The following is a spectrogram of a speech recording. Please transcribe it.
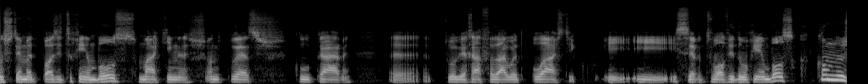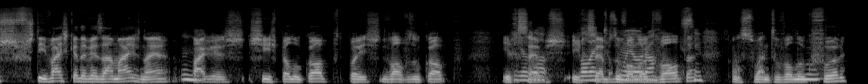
o sistema de depósito e reembolso, máquinas onde pudesses colocar uh, a tua garrafa de água de plástico e, e, e ser devolvido um reembolso, como nos festivais cada vez há mais, não é? Pagas X pelo copo, depois devolves o copo e recebes, e recebes o um valor euro, de volta, sim. consoante o valor que for.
